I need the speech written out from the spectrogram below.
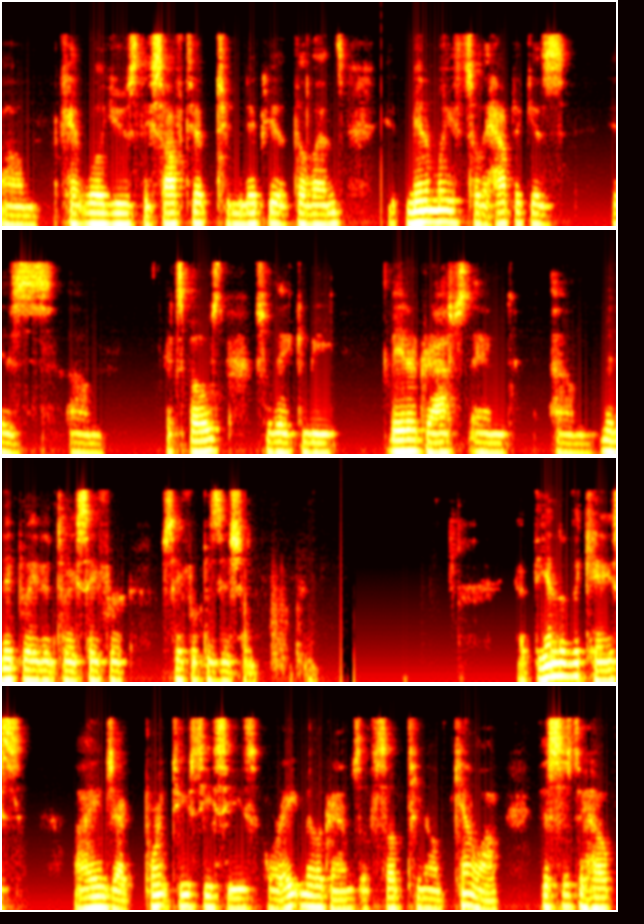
Um, can, we'll use the soft tip to manipulate the lens minimally so the haptic is is um, exposed so they can be later grasped and um, manipulated into a safer safer position. At the end of the case, I inject 0.2 cc's or 8 milligrams of subtenon Kenalog. This is to help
